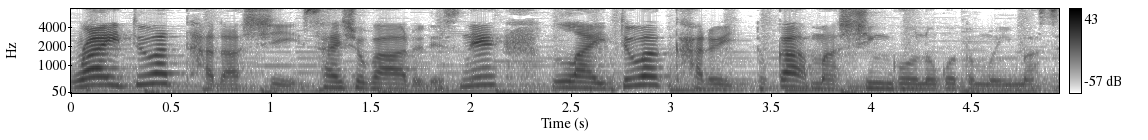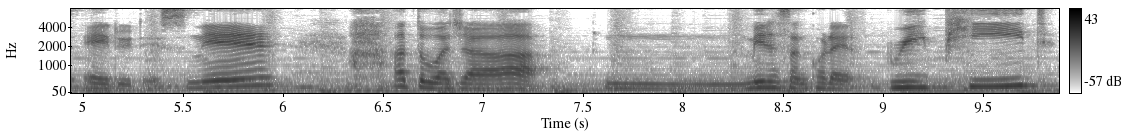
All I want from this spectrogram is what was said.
right は正しい。最初があるですね。light は軽いとか、まあ信号のことも言います。L ですね。あとはじゃあ、うん皆さんこれ repeat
